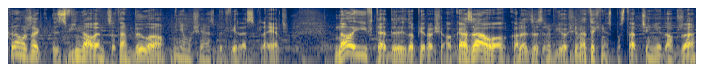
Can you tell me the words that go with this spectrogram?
krążek, zwinąłem co tam było, nie musiałem zbyt wiele sklejać. No i wtedy dopiero się okazało, koledze zrobiło się natychmiast po starcie niedobrze,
